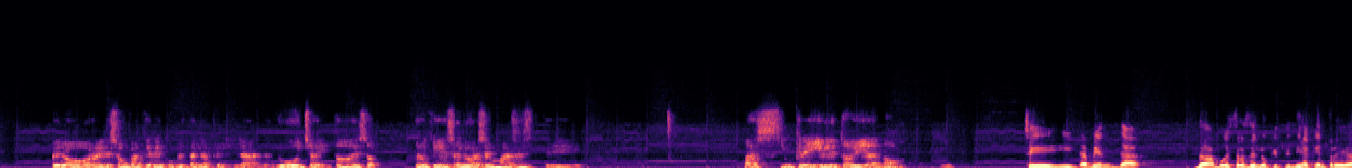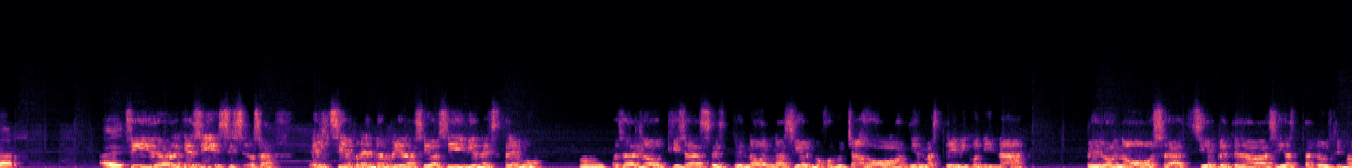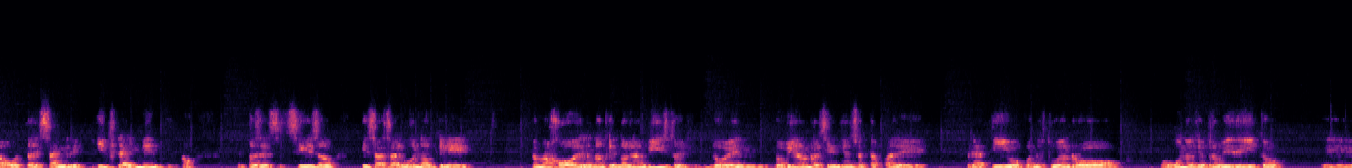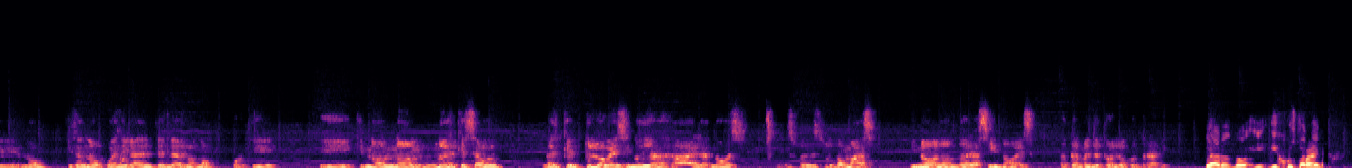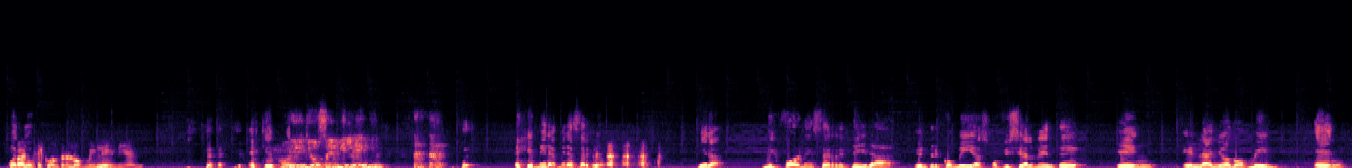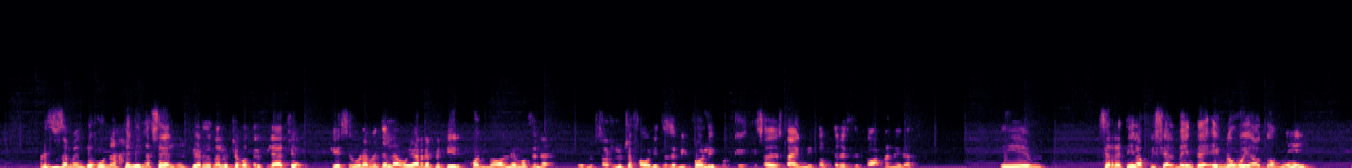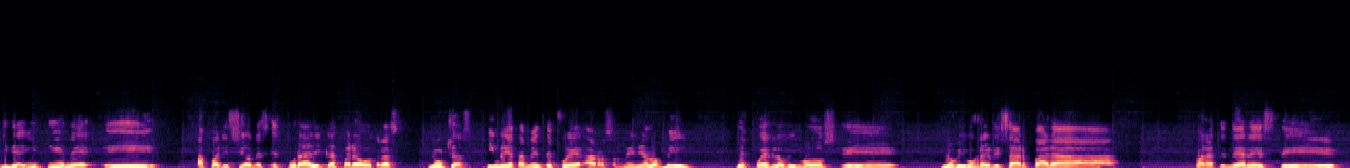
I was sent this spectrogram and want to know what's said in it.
Pero regresó para querer completar la, la, la, lucha y todo eso. Creo que eso lo hace más, este, más increíble todavía, ¿no? Sí, y también da, daba muestras de lo que tenía que entregar. Eh, sí, de verdad que sí, sí, o sea, él siempre en el ring ha sido así, bien extremo. Mm. O sea, no, quizás este, no, no ha sido el mejor luchador, ni el más técnico, ni nada, pero no, o sea, siempre te daba así hasta la última gota de sangre, literalmente, ¿no? Entonces, sí, eso, quizás alguno que los más jóvenes, ¿no? Que no lo han visto, lo ven, lo vieron recién en su etapa de creativo, cuando estuvo en Raw, o uno que otro videito, eh, no, quizás no puedan llegar a entenderlo, ¿no? Porque eh, no, no, no es que sea no es que tú lo ves y no digas, ah, no, es, eso es uno más. Y no, no, no era así, no, es totalmente todo lo contrario. Claro, ¿no? Y, justamente cuando... contra los millennials. es que... yo soy millennial. es que mira, mira, Sergio. mira, Mick Foley se retira, entre comillas, oficialmente en el año 2000, en precisamente una Hell in a Cell. Él pierde una lucha con Triple H, que seguramente la voy a repetir cuando hablemos de, nuestras luchas favoritas de Mick Foley, porque esa está en mi top 3 de todas maneras. se retira oficialmente en No Way Out 2000 y de ahí tiene eh, apariciones esporádicas para otras luchas. Inmediatamente fue a WrestleMania 2000, después lo vimos, eh, lo vimos regresar para, para tener este,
